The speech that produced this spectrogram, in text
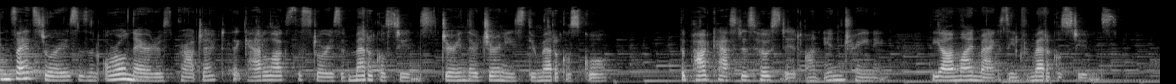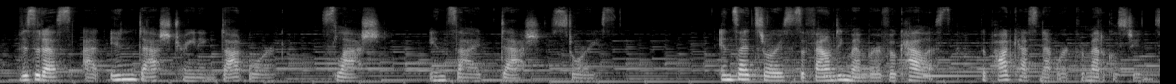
Inside Stories is an oral narratives project that catalogs the stories of medical students during their journeys through medical school. The podcast is hosted on In Training, the online magazine for medical students. Visit us at in-training.org slash inside dash stories. Inside Stories is a founding member of Vocalis, the podcast network for medical students.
